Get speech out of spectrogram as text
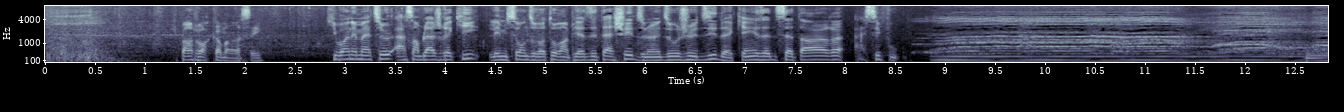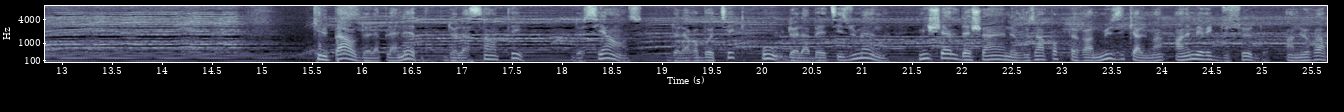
Je pense que je vais recommencer. Kivon et Mathieu, Assemblage requis, l'émission du retour en pièces détachées du lundi au jeudi de 15 à 17 heures. Assez fou. Qu'il parle de la planète, de la santé, de science, de la robotique ou de la bêtise humaine, Michel Deschaines vous emportera musicalement en Amérique du Sud, en Europe,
